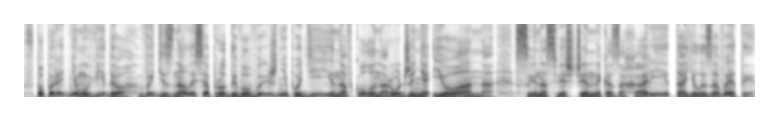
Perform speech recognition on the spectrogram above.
В попередньому відео ви дізналися про дивовижні події навколо народження Іоанна, сина священника Захарії та Єлизавети,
